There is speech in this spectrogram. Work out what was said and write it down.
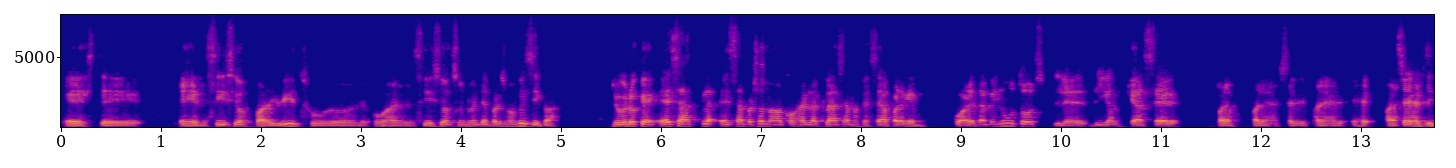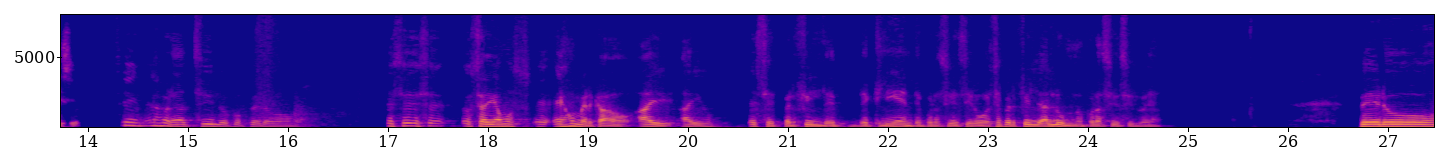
este, ejercicios para jiu-jitsu o ejercicios simplemente de persona física. Yo creo que esa, esa persona va a coger la clase más que sea para que 40 minutos le digan qué hacer para, para, ejercer- para ejer- para hacer ejercicio. Sí, es verdad, sí, loco, pero ese, ese, o sea, digamos, eh, es un mercado. Hay, hay ese perfil de, de cliente, por así decirlo, o ese perfil de alumno, por así decirlo. ya. Pero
